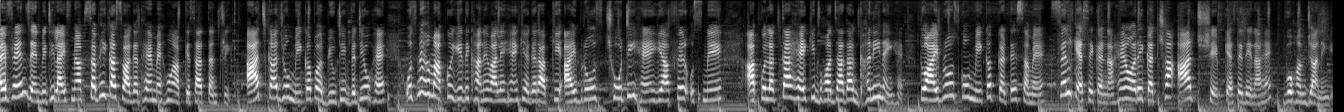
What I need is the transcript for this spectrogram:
हाय फ्रेंड्स एनबीटी लाइफ में आप सभी का स्वागत है। मैं हूँ आपके साथ तंत्री। आज का जो मेकअप और ब्यूटी वीडियो है, उसमें हम आपको ये दिखाने वाले हैं कि अगर आपकी आईब्रोज छोटी हैं या फिर उसमें आपको लगता है कि बहुत ज़्यादा घनी नहीं है तो आईब्रोज को मेकअप करते समय फिल कैसे करना है और एक अच्छा आर्च शेप कैसे देना है, वो हम जानेंगे।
